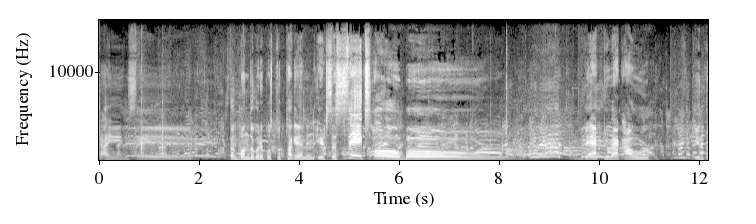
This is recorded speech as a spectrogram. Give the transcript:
শাহিন সে চোখ বন্ধ করে প্রস্তুত থাকেন। ইটস এ সিক্স ও বো ব্যাক টু ব্যাক আউট কিন্তু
